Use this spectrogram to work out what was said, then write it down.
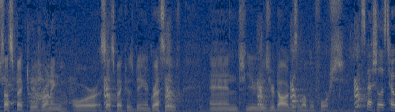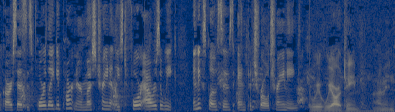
suspect who is running or a suspect who's being aggressive, and you use your dog as a level of force. Specialist Tokar says his four legged partner must train at least four hours a week in explosives and patrol training. We, we are a team. I mean,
